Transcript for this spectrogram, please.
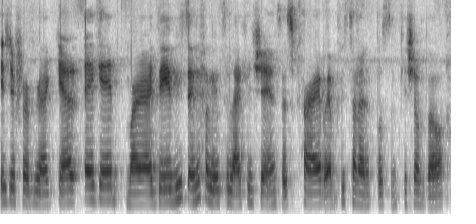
It's your favorite guest again, Maria Davids. And don't forget to like and share and subscribe and please turn on the post notification bell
